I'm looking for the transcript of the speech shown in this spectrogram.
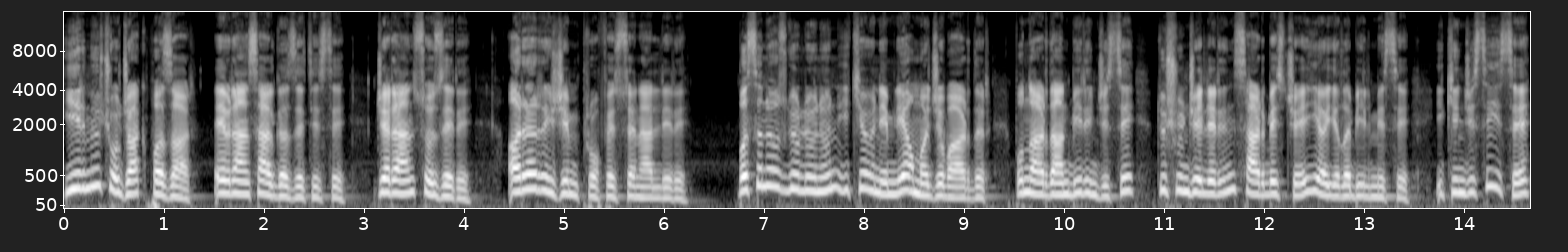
23 Ocak Pazar Evrensel Gazetesi Ceren Sözeri Ara rejim profesyonelleri Basın özgürlüğünün iki önemli amacı vardır. Bunlardan birincisi düşüncelerin serbestçe yayılabilmesi. İkincisi ise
